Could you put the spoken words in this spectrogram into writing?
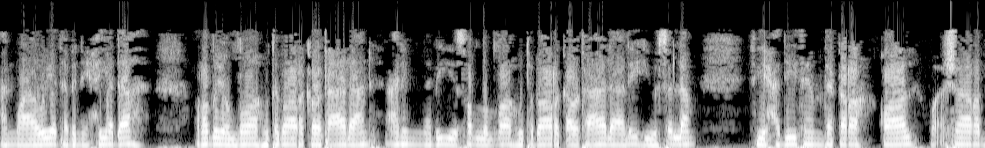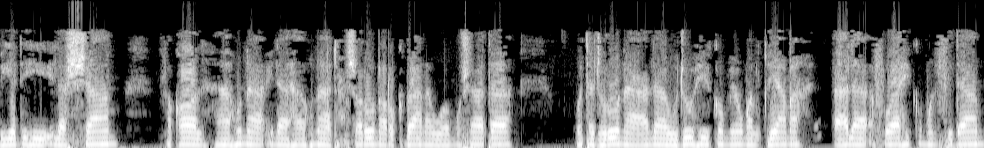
عن معاوية بن حيدة رضي الله تبارك وتعالى عنه عن النبي صلى الله تبارك وتعالى عليه وسلم في حديث ذكره قال وأشار بيده إلى الشام فقال ها هنا إلى ها هنا تحشرون ركبانا ومشاتا وتجرون على وجوهكم يوم القيامة على أفواهكم الفدام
